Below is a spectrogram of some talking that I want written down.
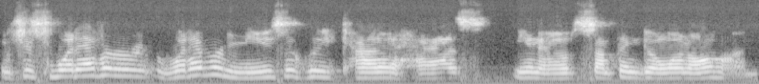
It's just whatever, whatever musically kind of has, you know, something going on.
